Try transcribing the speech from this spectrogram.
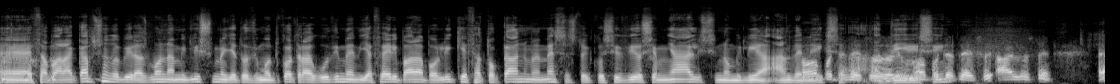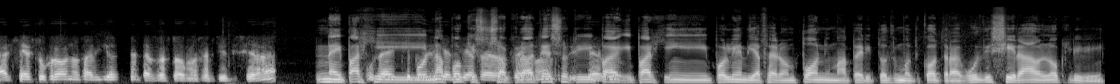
ε, θα παρακάψω τον πειρασμό να μιλήσουμε για το δημοτικό τραγούδι. Με ενδιαφέρει πάρα πολύ και θα το κάνουμε μέσα στο 22 σε μια άλλη συνομιλία, αν δεν έχεις αντίρρηση. Όποτε θες. Άλλωστε, αρχές του χρόνου θα βγει ο τέταρτος τόμος αυτή τη σειρά. Ναι, υπάρχει να πω και στους ακροατές ότι υπάρχει πολύ ενδιαφέρον πόνημα περί το δημοτικό τραγούδι, σειρά ολόκληρη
